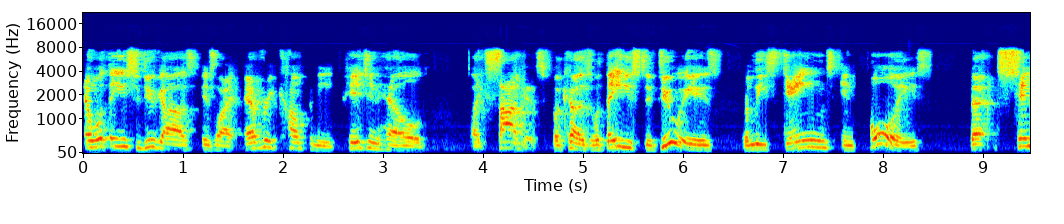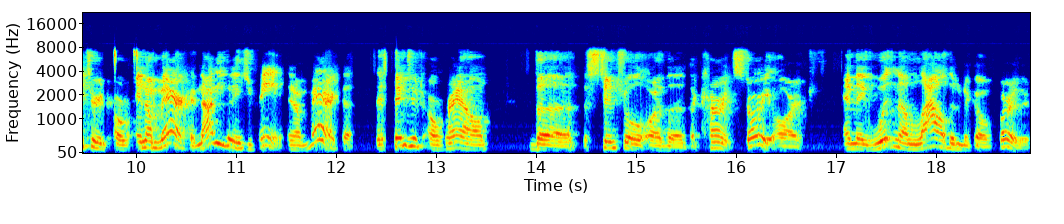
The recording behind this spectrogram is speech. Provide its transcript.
and what they used to do, guys, is like every company pigeonholed like sagas because what they used to do is release games and toys that centered or in America, not even in Japan, in America, that centered around the the central or the the current story arc, and they wouldn't allow them to go further.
